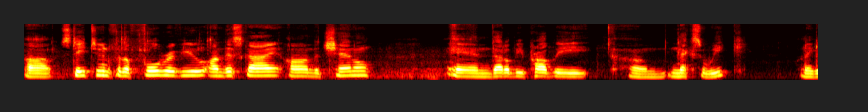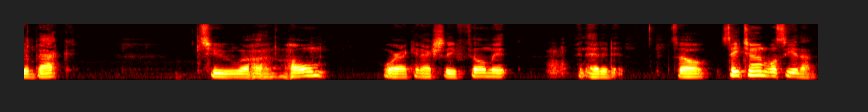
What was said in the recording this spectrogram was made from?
Uh, stay tuned for the full review on this guy on the channel. And that'll be probably um, next week when I get back to uh, home where I can actually film it and edit it. So stay tuned. We'll see you then.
